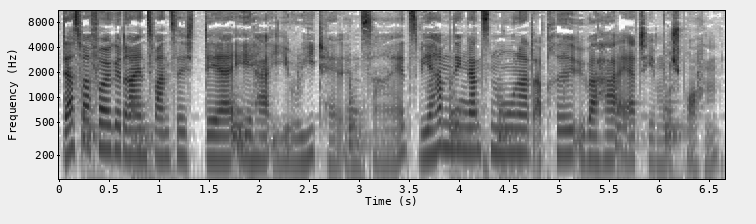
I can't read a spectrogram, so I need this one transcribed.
Das war Folge 23 der EHI Retail Insights. Wir haben den ganzen Monat April über HR-Themen gesprochen.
